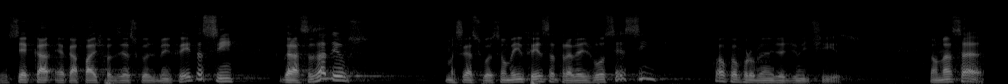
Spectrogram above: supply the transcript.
Você é, ca é capaz de fazer as coisas bem feitas? Sim, graças a Deus. Mas se as coisas são bem feitas através de você, sim. Qual é o problema de admitir isso? Então, nossa,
